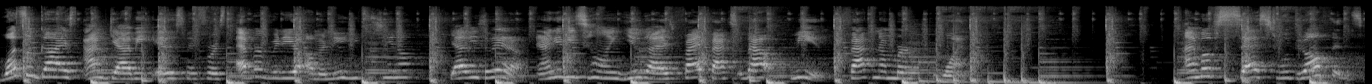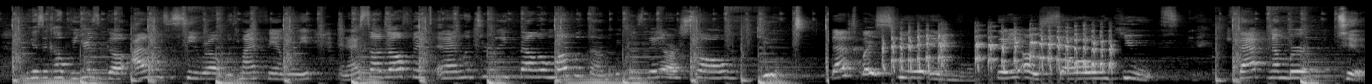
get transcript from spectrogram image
What's up guys, I'm Gabby and is my first ever video on my new YouTube channel, Gabby Savannah. And I'm going to be telling you guys 5 facts about me. Fact number 1. I'm obsessed with dolphins because a couple years ago I went to SeaWorld with my family and I saw dolphins and I literally fell in love with them because they are so cute. That's my spirit animal. They are so cute. Fact number 2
